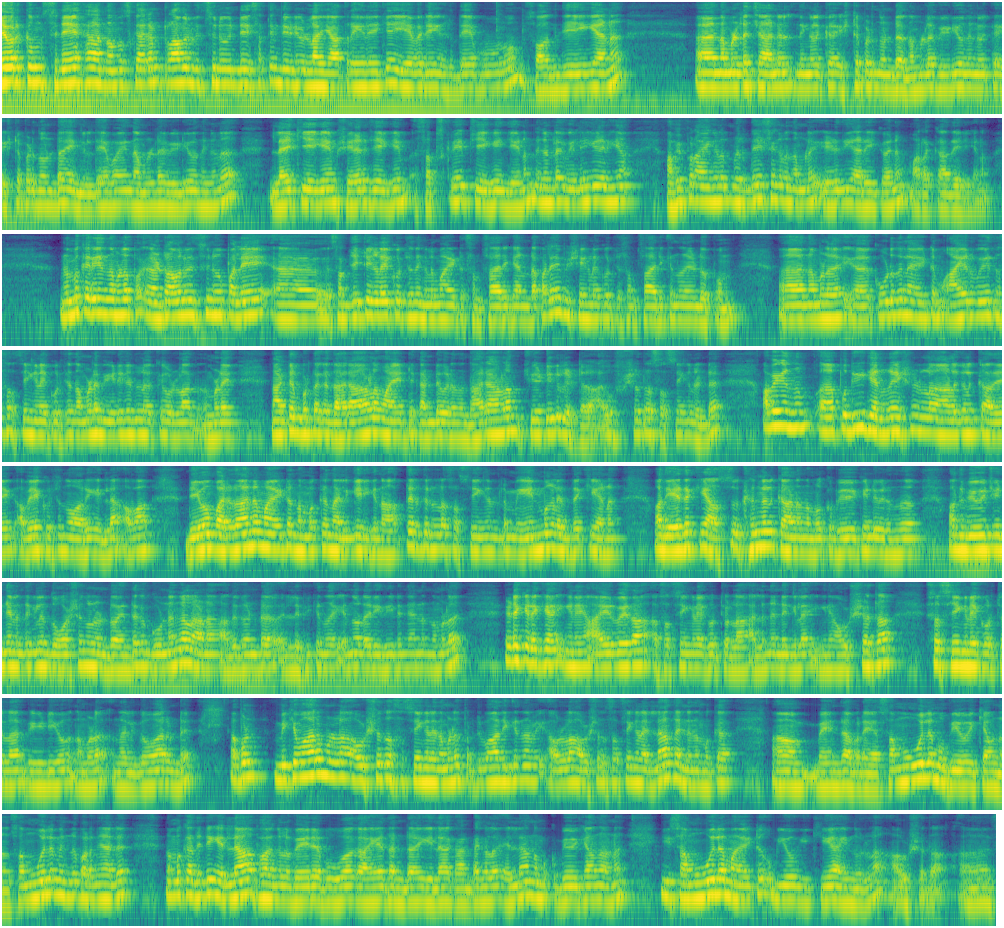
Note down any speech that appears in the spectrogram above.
ഏവർക്കും സ്നേഹ നമസ്കാരം. ട്രാവൽ വിസ്നുവിന്റെ സത്യം തേടിയുള്ള യാത്രയിലേക്ക് ഏവരെയും ഹൃദയപൂർവം സ്വാഗതം ചെയ്യുകയാണ്. നമ്മളുടെ ചാനൽ നിങ്ങൾക്ക് ഇഷ്ടപ്പെടുന്നുണ്ട് നമ്മളുടെ വീഡിയോ നിങ്ങൾക്ക് ഇഷ്ടപ്പെടുന്നുണ്ട് എങ്കിൽ ദയവായി നമ്മളുടെ വീഡിയോ നിങ്ങൾ ലൈക്ക് ചെയ്യുകയും ഷെയർ ചെയ്യുകയും സബ്സ്ക്രൈബ് ചെയ്യുകയും ചെയ്യണം. നിങ്ങളുടെ വിലയേറിയ അഭിപ്രായങ്ങളും നിർദ്ദേശങ്ങളും നമ്മളെ എഴുതി അറിയിക്കുവാനും മറക്കാതെ ഇരിക്കണം. നമുക്കറിയാം നമ്മൾ ട്രാവൽ വിസിനു പല സബ്ജക്റ്റുകളെക്കുറിച്ച് നിങ്ങളുമായിട്ട് സംസാരിക്കാനുണ്ട് പല വിഷയങ്ങളെക്കുറിച്ച് സംസാരിക്കുന്നതിനോടൊപ്പം നമ്മൾ കൂടുതലായിട്ടും ആയുർവേദ സസ്യങ്ങളെക്കുറിച്ച് നമ്മുടെ വീടുകളിലൊക്കെ ഉള്ള നമ്മുടെ നാട്ടിൻപുറത്തൊക്കെ ധാരാളമായിട്ട് കണ്ടുവരുന്ന ധാരാളം ചെടികളുണ്ട് ഔഷധ സസ്യങ്ങളുണ്ട്. അവയൊന്നും പുതിയ ജനറേഷനിലുള്ള ആളുകൾക്ക് അതേ അവയെക്കുറിച്ചൊന്നും അറിയില്ല. അവ ദൈവം വരദാനമായിട്ട് നമുക്ക് നൽകിയിരിക്കുന്ന അത്തരത്തിലുള്ള സസ്യങ്ങളുടെ മേന്മകൾ എന്തൊക്കെയാണ് അത് ഏതൊക്കെ അസുഖങ്ങൾക്കാണ് നമുക്ക് ഉപയോഗിക്കേണ്ടി വരുന്നത് അത് ഉപയോഗിച്ച് കഴിഞ്ഞാൽ എന്തെങ്കിലും ദോഷങ്ങളുണ്ടോ? എന്തൊക്കെ ഗുണങ്ങളാണ് അതുകൊണ്ട് ലഭിക്കുന്നത് എന്നുള്ള രീതിയിൽ ഞാൻ നമ്മൾ ഇടയ്ക്കിടയ്ക്ക് ഇങ്ങനെ ആയുർവേദ സസ്യങ്ങളെക്കുറിച്ചുള്ള അല്ലെന്നുണ്ടെങ്കിൽ ഇങ്ങനെ ഔഷധ സസ്യങ്ങളെക്കുറിച്ചുള്ള വീഡിയോ നമ്മൾ നൽകുവാറുണ്ട്. അപ്പോൾ മിക്കവാറുമുള്ള ഔഷധ സസ്യങ്ങളെ നമ്മൾ പ്രതിപാദിക്കുന്ന ഉള്ള ഔഷധ സസ്യങ്ങളെല്ലാം തന്നെ നമുക്ക് എന്താ പറയുക സമൂലം ഉപയോഗിക്കാവുന്നതാണ്. സമൂലം എന്ന് പറഞ്ഞാൽ നമുക്കതിന്റെ എല്ലാ ഭാഗങ്ങളും വേര് പൂവ് കായ തണ്ട് ഇല കാണ്ടങ്ങൾ എല്ലാം നമുക്ക് ഉപയോഗിക്കാവുന്നതാണ്. ഈ സമൂലമായിട്ട് ഉപയോഗിക്കുക എന്നുള്ള ഔഷധ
